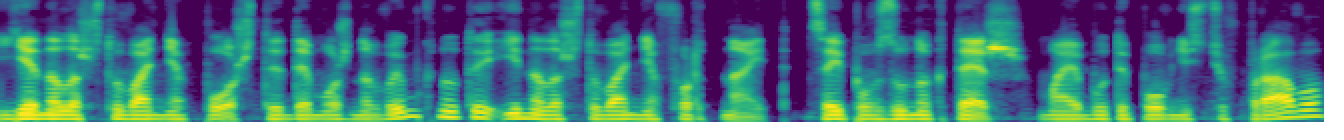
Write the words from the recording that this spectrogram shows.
Є налаштування пошти, де можна вимкнути, і налаштування Fortnite. Цей повзунок теж має бути повністю вправо.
